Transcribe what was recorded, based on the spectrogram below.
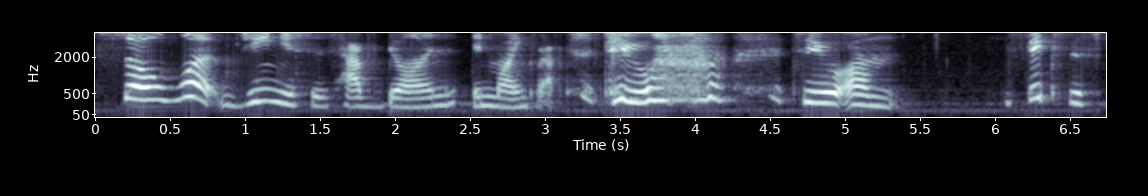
So what geniuses have done in Minecraft to to um fix this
